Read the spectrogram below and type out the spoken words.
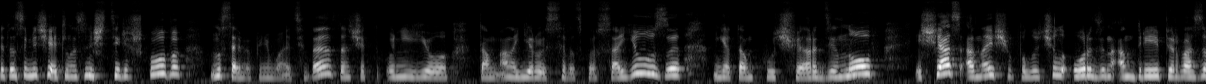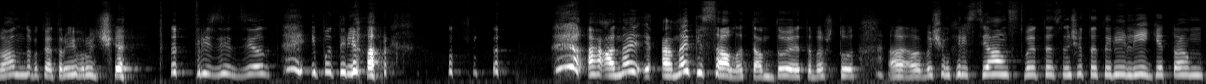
это значит, Терешкова, ну, сами понимаете, да, значит, у нее там, она герой Советского Союза, у нее там куча орденов, и сейчас она еще получила орден Андрея Первозванного, который вручает президент и патриарх. А она, она писала там до этого, что, а, в общем, христианство это, значит, это религия там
